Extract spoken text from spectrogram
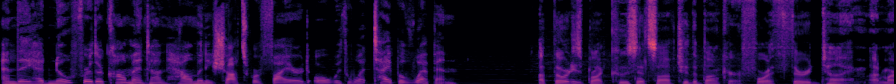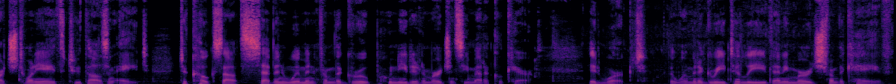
and they had no further comment on how many shots were fired or with what type of weapon. Authorities brought Kuznetsov to the bunker for a third time on March 28, 2008, to coax out seven women from the group who needed emergency medical care. It worked. The women agreed to leave and emerged from the cave.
